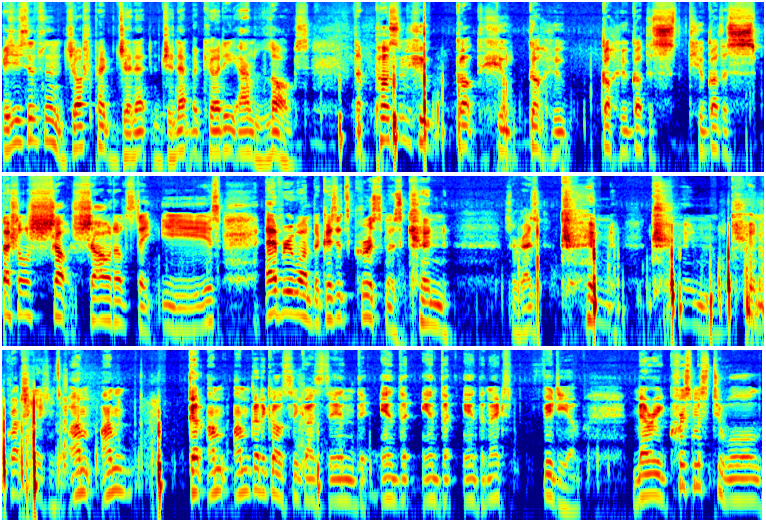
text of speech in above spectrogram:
Izzy Simpson, Josh Peck, Jennette, Jennette McCurdy, and Logs. The person who got who got who got who got this who got the special shout shout out today is everyone because it's Christmas. Can sorry guys, can can congratulations. I'm I'm good. I'm I'm gonna go see you guys in the in the in the in the next video. Merry Christmas to all,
